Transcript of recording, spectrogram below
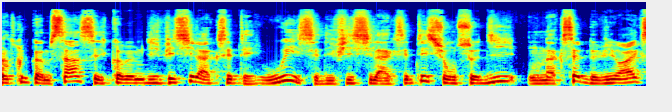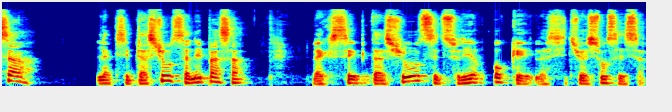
un truc comme ça, c'est quand même difficile à accepter. Oui, c'est difficile à accepter si on se dit on accepte de vivre avec ça. L'acceptation, ça n'est pas ça. L'acceptation, c'est de se dire ok, la situation c'est ça.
